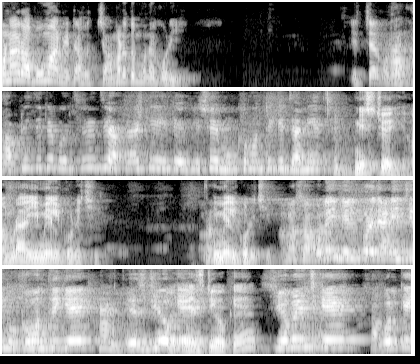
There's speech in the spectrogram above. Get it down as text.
ওনার অপমান এটা হচ্ছে, আমরা তো মনে করি এর চেয়ে আর বলার আর আপনি যেটা বলছিলেন যে আপনারা কি এটা বিষয়ে মুখ্যমন্ত্রীকে জানিয়েছেন? নিশ্চয়ই আমরা ইমেল করেছি। ইমেল করেছি। আমরা সকলেই মেল করে জানিয়েছি মুখ্যমন্ত্রীকে হ্যাঁ। এসডিও কে এসডিওকে সিএমএইচ কে সকলকেই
